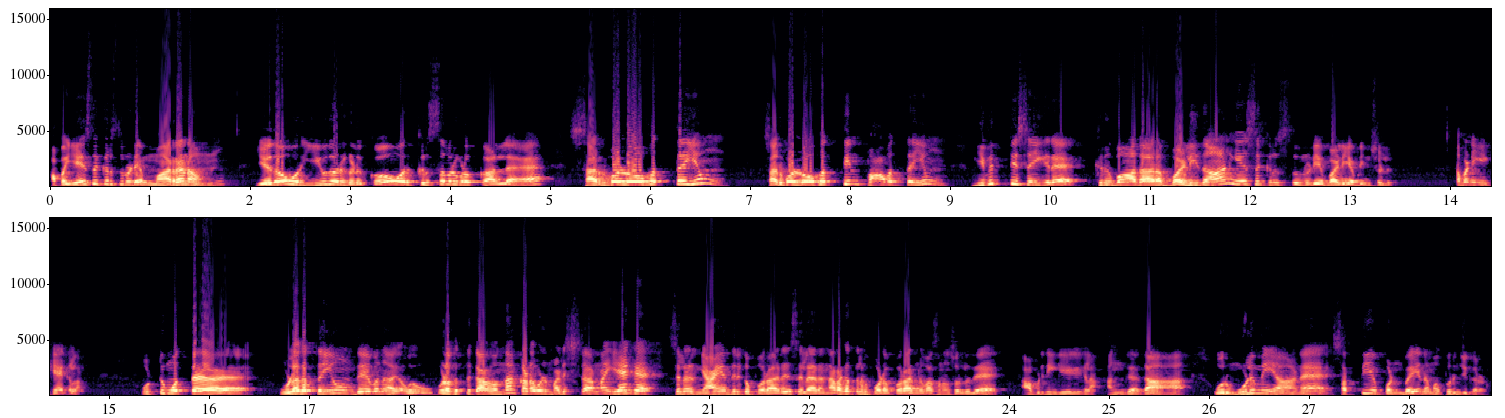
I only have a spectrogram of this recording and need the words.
அப்ப இயேசு கிறிஸ்துடைய மரணம் ஏதோ ஒரு யூதர்களுக்கோ ஒரு கிறிஸ்தவர்களுக்கோ அல்ல சர்வலோகத்தையும் சர்வலோகத்தின் பாவத்தையும் நிவிர்த்தி செய்கிற கிருபாதார பலிதான் இயேசு கிறிஸ்துவனுடைய பலி அப்படின்னு சொல்லுது. அப்ப நீங்க கேட்கலாம். ஒட்டுமொத்த உலகத்தையும் தேவன உலகத்துக்காக உலகத்துக்காகவும் தான் கடவுள் மடிச்சிட்டாருன்னா ஏங்க சிலர் நியாயம் தீர்க்க போறாரு சிலர் நரகத்துல போட போறாருன்னு வசனம் சொல்லுதே? அப்படின்னு நீங்க கேட்கலாம். அங்கதான் ஒரு முழுமையான சத்திய பண்பை நம்ம புரிஞ்சுக்கிறோம்.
